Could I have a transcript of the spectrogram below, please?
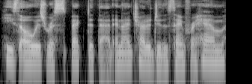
He's always respected that. And I try to do the same for him.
